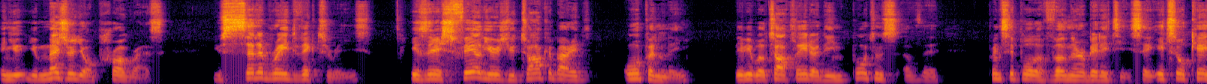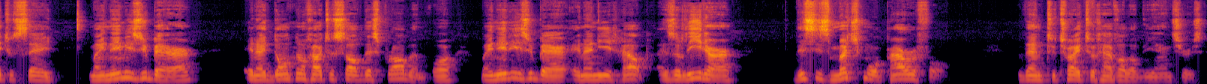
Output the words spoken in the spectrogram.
And you, you measure your progress, you celebrate victories. If there's failures, you talk about it openly. Maybe we'll talk later the importance of the principle of vulnerability. Say it's okay to say, My name is Hubert, and I don't know how to solve this problem, or my name is Hubert, and I need help. As a leader, this is much more powerful than to try to have all of the answers.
